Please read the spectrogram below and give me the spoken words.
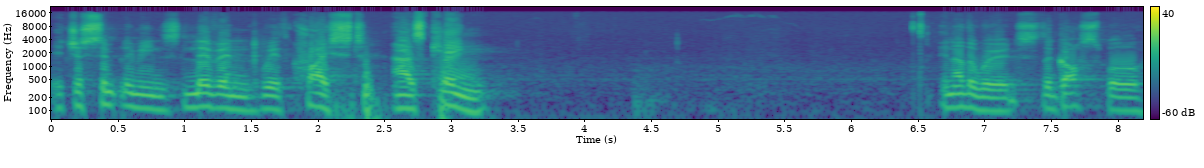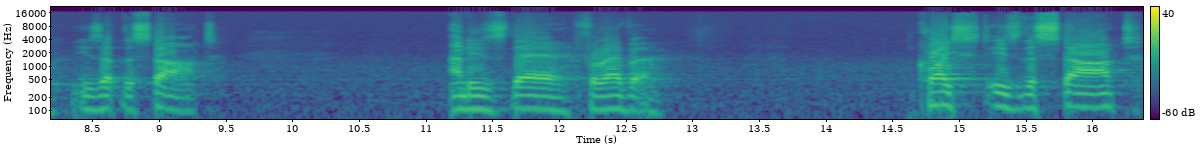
It just simply means living with Christ as king. In other words, the gospel is at the start and is there forever. Christ is the start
